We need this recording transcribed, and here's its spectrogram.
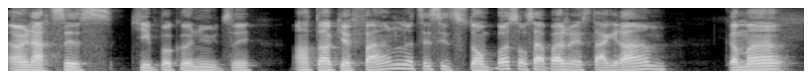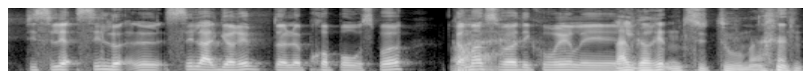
un artiste qui est pas connu, tu sais. En tant que fan, là, tu sais, si tu tombes pas sur sa page Instagram, comment. Puis si le- si l'algorithme te le propose pas, comment Ouais. tu vas découvrir les. L'algorithme tue tout, man.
